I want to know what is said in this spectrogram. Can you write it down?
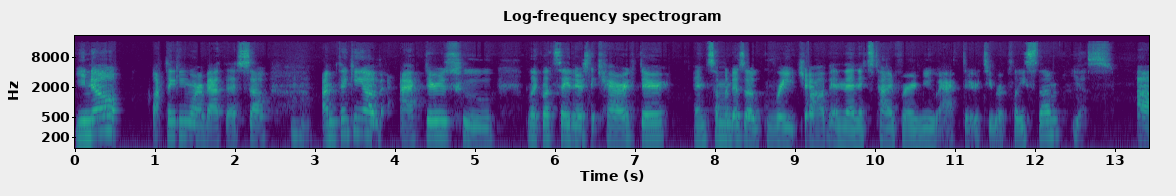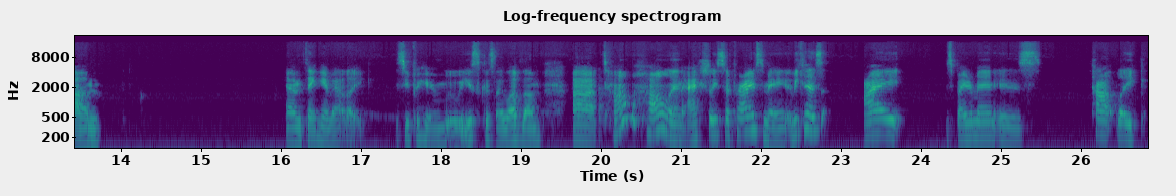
You know, I'm thinking more about this. So Mhm. I'm thinking of actors who, like, let's say there's a character and someone does a great job, and then it's time for a new actor to replace them. Yes. Um, I'm thinking about like superhero movies because I love them. Uh, Tom Holland actually surprised me because I Spider Man is top like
